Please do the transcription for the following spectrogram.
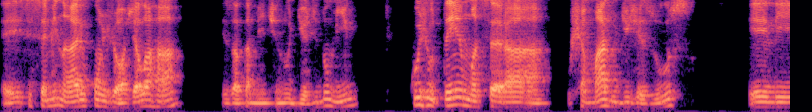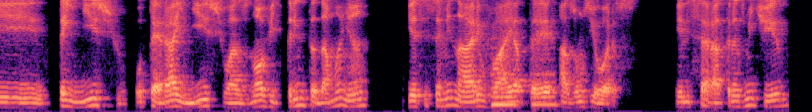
esse seminário com Jorge Alahá, exatamente no dia de domingo, cujo tema será o chamado de Jesus. Ele tem início, ou terá início, às 9h30 da manhã, e esse seminário vai até às 11 horas. Ele será transmitido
